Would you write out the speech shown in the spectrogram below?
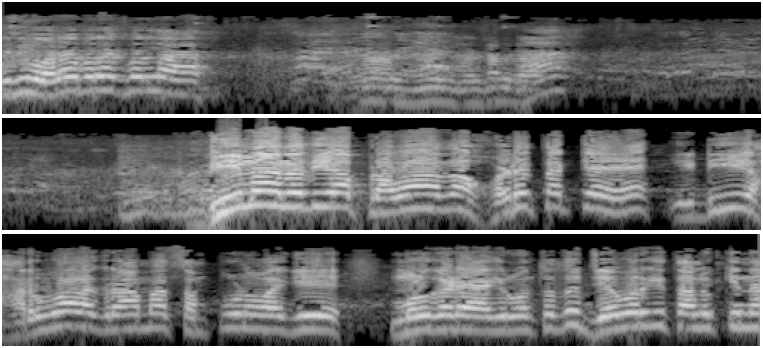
ಇದು ಹೊರ ಬರಕ್ ಬರಲ್ಲ ಭೀಮಾ ನದಿಯ ಪ್ರವಾಹದ ಹೊಡೆತಕ್ಕೆ ಇಡೀ ಹರ್ವಾಳ ಗ್ರಾಮ ಸಂಪೂರ್ಣವಾಗಿ ಮುಳುಗಡೆ ಆಗಿರುವಂತದ್ದು. ಜೇವರ್ಗಿ ತಾಲೂಕಿನ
